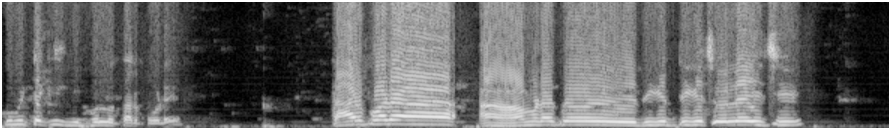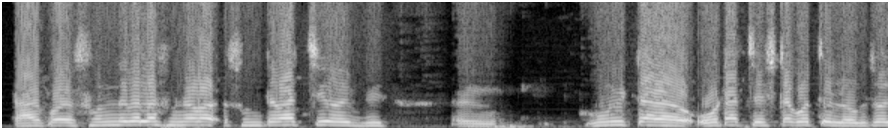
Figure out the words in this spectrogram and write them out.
কুমিরটা কি হলো তারপরে? তারপরে আমরা তো এদিকের দিকে চলে এসেছি। তারপরে সন্ধ্যেবেলা শুনে শুনতে পাচ্ছি ওই কুমিরটা ওঠার চেষ্টা করছে লোকজন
